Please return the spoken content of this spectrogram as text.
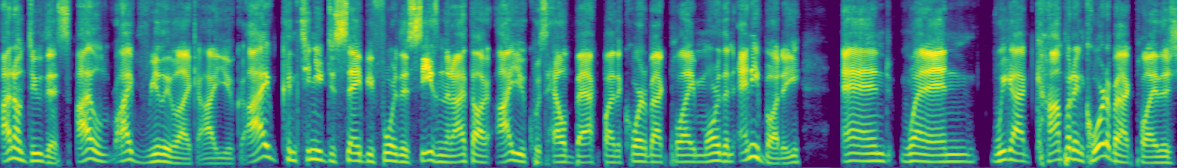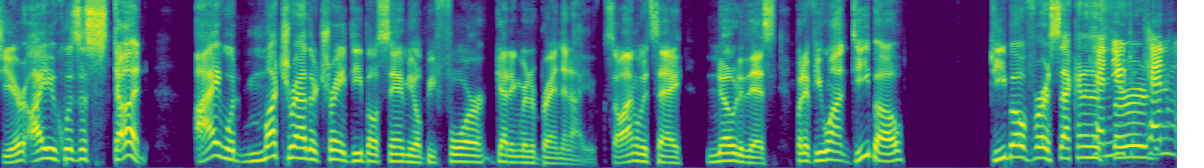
I don't do this. I I really like Aiyuk. I continued to say before this season that I thought Aiyuk was held back by the quarterback play more than anybody. And when we got competent quarterback play this year, Aiyuk was a stud. I would much rather trade Deebo Samuel before getting rid of Brandon Aiyuk. So I would say no to this. But if you want Deebo, Deebo for a second and can a third. You, can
